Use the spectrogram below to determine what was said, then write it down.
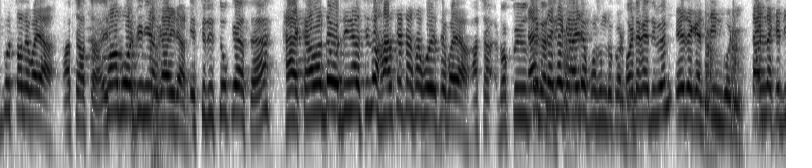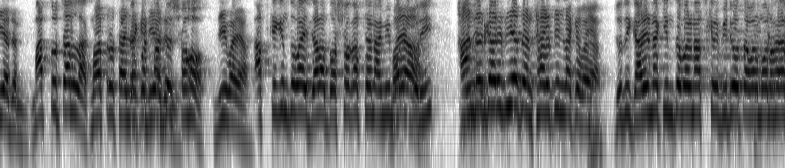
স্মুথ চলে ভাইয়া। আচ্ছা আচ্ছা। সব অরিজিনাল গাড়িটার। এসিডিসি ওকে আছে হ্যাঁ? হ্যাঁ কালারটা অরিজিনাল ছিল হালকা টাচ হয়েছে ভাইয়া। আচ্ছা ডক্টর ইউজের এক গাড়ি। দেখে গাড়িটা পছন্দ করবে। কয় টাকায় দিবেন? এই দেখেন তিন বডি চার লাখে দিয়ে দেন। মাত্র চার লাখ। মাত্র চার লাখে পেপার দিয়ে দেন। সহ। জি ভাইয়া। আজকে কিন্তু ভাই যারা দর্শক আছেন আমি মনে ভাইয়া করি হান্ড্রেড গাড়ি দিয়ে দেন সাড়ে তিন লাখে ভাইয়া। যদি গাড়ি না কিনতে পারেন আজকের ভিডিওতে আমার মনে হয়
